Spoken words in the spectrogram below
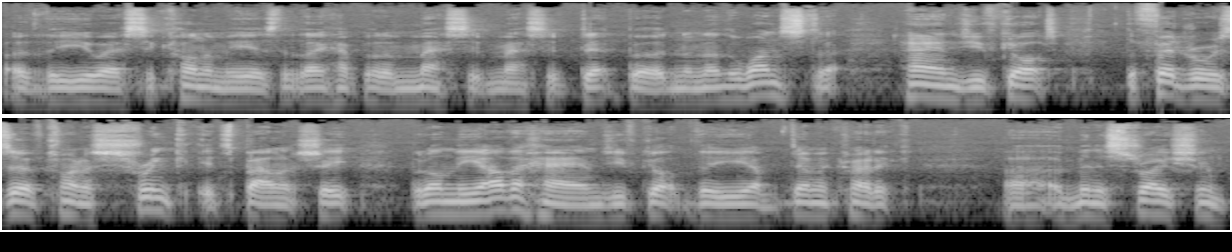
of the US economy is that they have got a massive, massive debt burden. And on the one hand, you've got the Federal Reserve trying to shrink its balance sheet, but on the other hand, you've got the um, Democratic uh, administration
